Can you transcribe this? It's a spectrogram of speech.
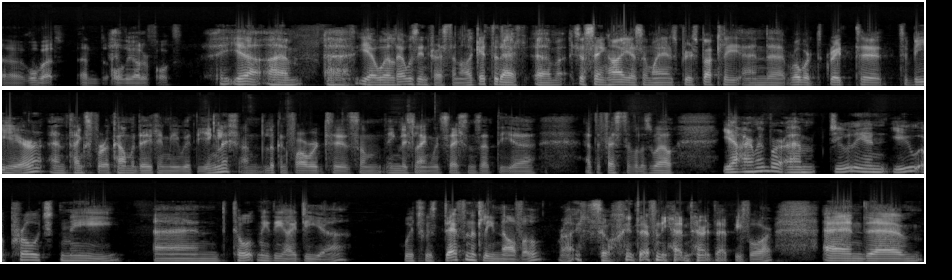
uh, Robert and all the other folks? Yeah, um, uh, yeah. Well, that was interesting. I'll get to that. Um, just saying hi. Yes, my name is Piers Buckley, and uh, Robert, great to to be here, and thanks for accommodating me with the English. I'm looking forward to some English language sessions at the uh, at the festival as well. Yeah, I remember, um, Julian, you approached me and told me the idea which was definitely novel, right? So I definitely hadn't heard that before. And um,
